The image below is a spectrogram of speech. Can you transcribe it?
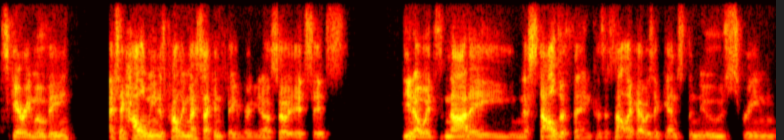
scary movie. I'd say Halloween is probably my second favorite, you know. So it's it's you know, it's not a nostalgia thing because it's not like I was against the new Scream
